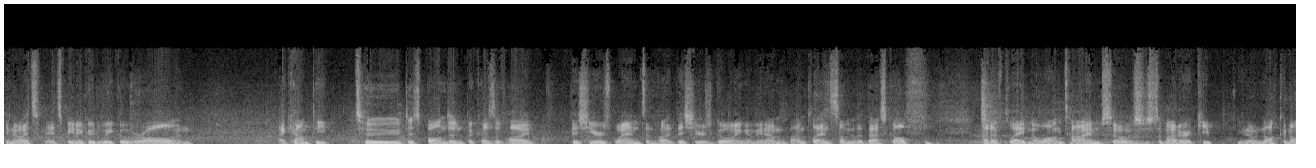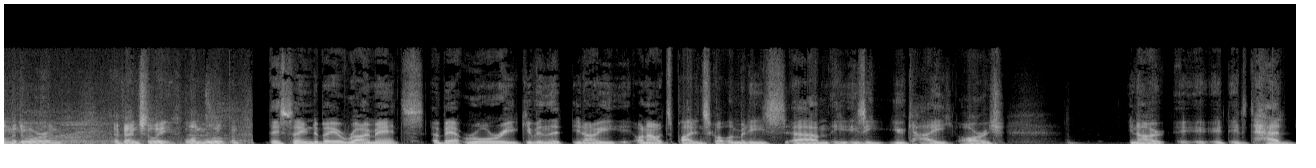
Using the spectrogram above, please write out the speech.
you know it's it's been a good week overall, and I can't be too despondent because of how this year's went and how this year's going. I mean, I'm I'm playing some of the best golf that I've played in a long time, so it's just a matter of keep you know knocking on the door and eventually one will open. There seemed to be a romance about Rory, given that you know he, I know it's played in Scotland, but he's um, he, he's a UK Irish. You know, it, it, it had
